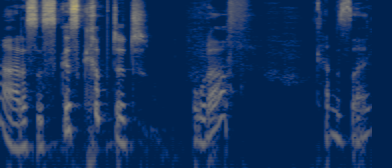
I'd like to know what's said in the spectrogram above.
Ah, das ist geskriptet, oder? Kann es sein?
